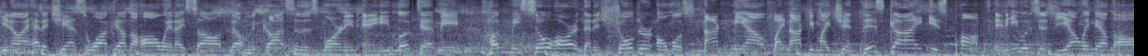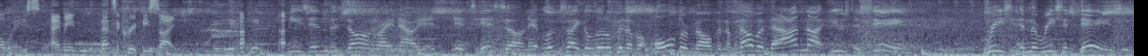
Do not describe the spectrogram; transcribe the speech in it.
You know, I had a chance to walk down the hallway and I saw Melvin Costa this morning and he looked at me, hugged me so hard that his shoulder almost knocked me out by knocking my chin. This guy is pumped and he was just yelling down the hallways. I mean, that's a creepy sight. He- he- he's in the zone right now. It, it's his zone. It looks like a little bit of an older Melvin, a Melvin that I'm not used to seeing in the recent days,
